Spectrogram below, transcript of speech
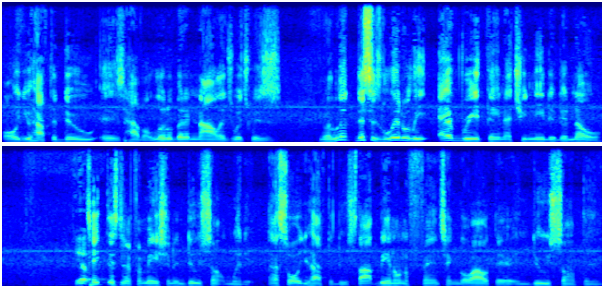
all you have to do is have a little bit of knowledge which was you know li- this is literally everything that you needed to know. Yep. take this information and do something with it. That's all you have to do. Stop being on the fence and go out there and do something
